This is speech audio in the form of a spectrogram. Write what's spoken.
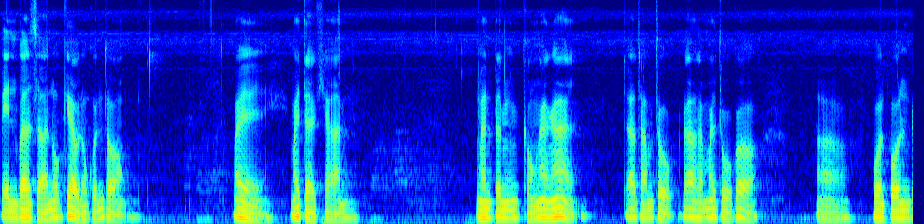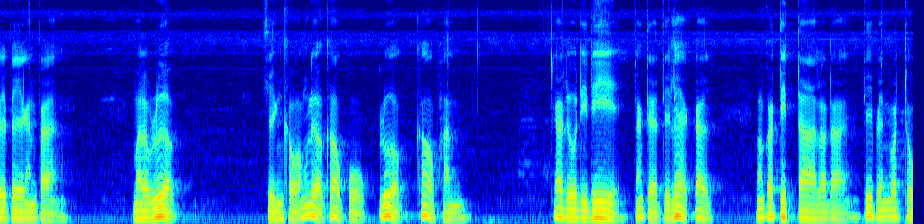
เป็นภาษานกแก้วนกขนทอง ไม่ไม่แตกฉานมันเป็นของง่ายๆ ถ้าทำถูก ถ้าทำไม่ถูกก็ ปนปนเปรกันไป มาเราเลือก สิ่งของเลือกข้าวปลูกเลือกข้าวพันก็ดูดีๆ ตั้งแต่ทีแรกก็มันก็ติดตาเราได้ ที่เป็นวัตถุ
